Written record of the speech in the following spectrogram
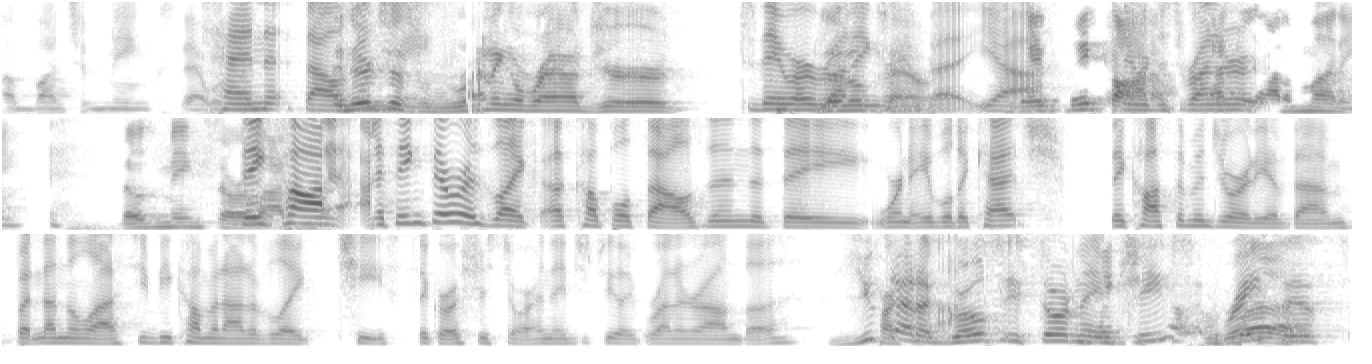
a bunch of minks that were Ten And thousand. they're just running around your. They were running town. rampant. Yeah, They, they caught were them. just running That's a lot of money. Those minks are. a they lot caught. money. I think there was like a couple thousand that they weren't able to catch. They caught the majority of them, but nonetheless, you'd be coming out of like Chiefs, the grocery store, and they'd just be like running around the. You got a lot. grocery store named Makes Chiefs? sound Racist.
